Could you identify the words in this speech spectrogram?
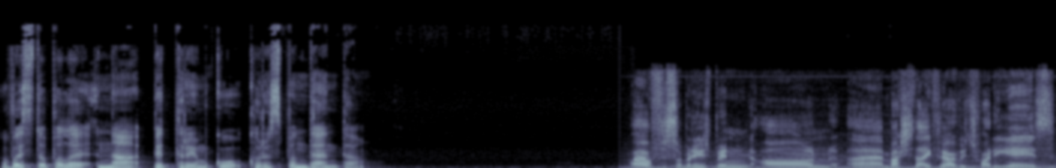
виступили на підтримку кореспондента. Well, for somebody who's been on match day for over 20 years,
